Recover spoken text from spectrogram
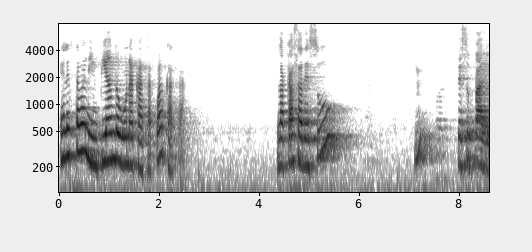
Él estaba limpiando una casa. ¿Cuál casa? La casa de su, de su padre.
